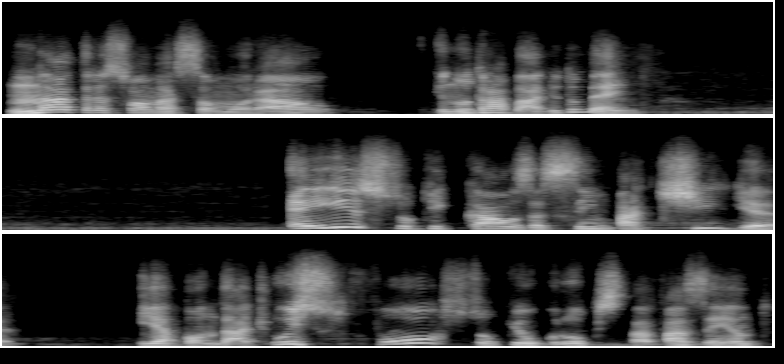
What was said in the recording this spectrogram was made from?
na transformação moral e no trabalho do bem. É isso que causa simpatia e a bondade, o esforço que o grupo está fazendo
